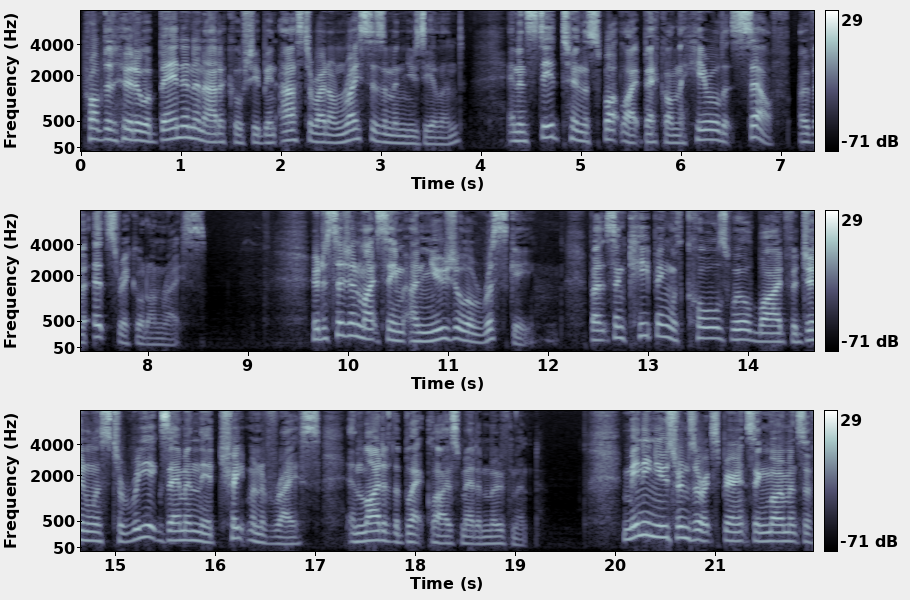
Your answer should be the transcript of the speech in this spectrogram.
prompted her to abandon an article she'd been asked to write on racism in New Zealand and instead turn the spotlight back on the Herald itself over its record on race. Her decision might seem unusual or risky, but it's in keeping with calls worldwide for journalists to re examine their treatment of race in light of the Black Lives Matter movement. Many newsrooms are experiencing moments of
